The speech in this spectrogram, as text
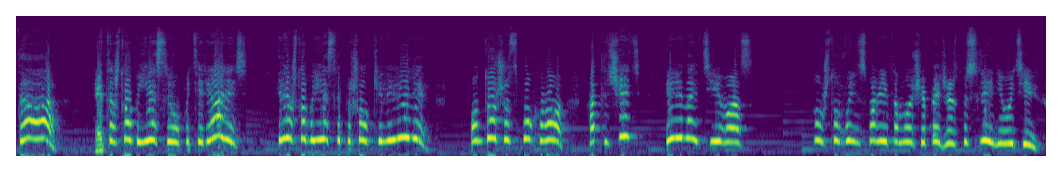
Да, это чтобы если вы потерялись, или чтобы если пришел Келевели, он тоже смог его отличить или найти вас. Ну, чтобы вы не смогли там ночью опять же из поселения уйти.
